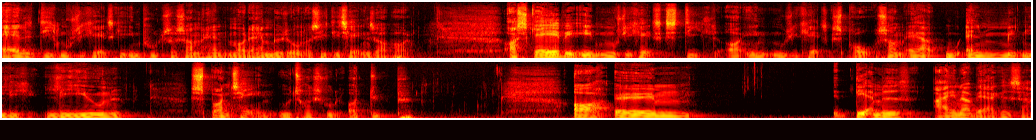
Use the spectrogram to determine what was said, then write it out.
alle de musikalske impulser, som han måtte have mødt under sit Italiensophold. Og skabe en musikalsk stil og en musikalsk sprog, som er ualmindelig levende spontan, udtryksfuld og dyb. Og øh, dermed egner værket sig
